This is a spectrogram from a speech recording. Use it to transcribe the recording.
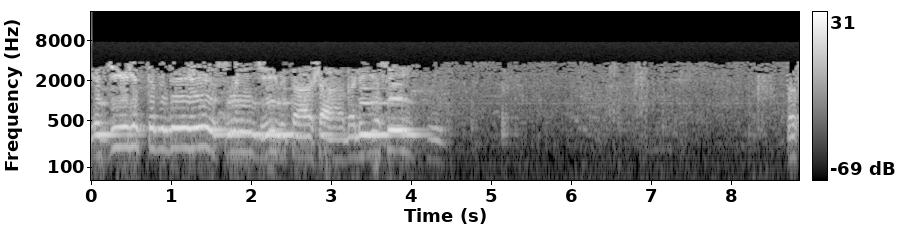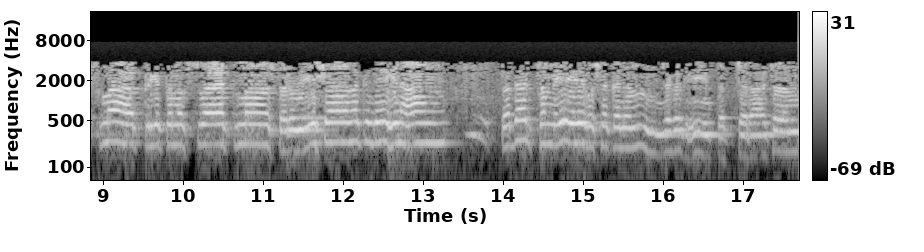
यज्जीयत्यपि देहेऽस्मिन् जीविताशा बलीयसी तस्मात् प्रियतमस्वात्मा सर्वेषामपि देहिनाम्। तदर्थमेव सकलम् जगति तच्चराचरम्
